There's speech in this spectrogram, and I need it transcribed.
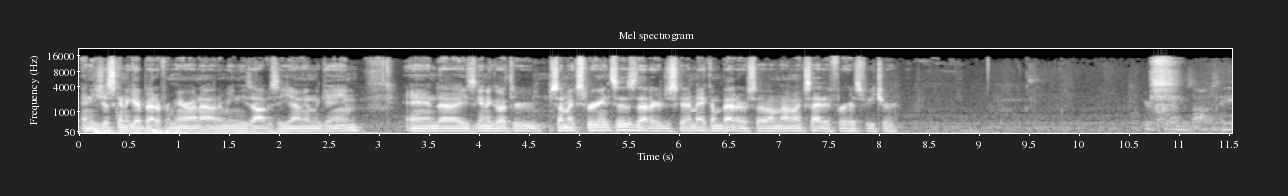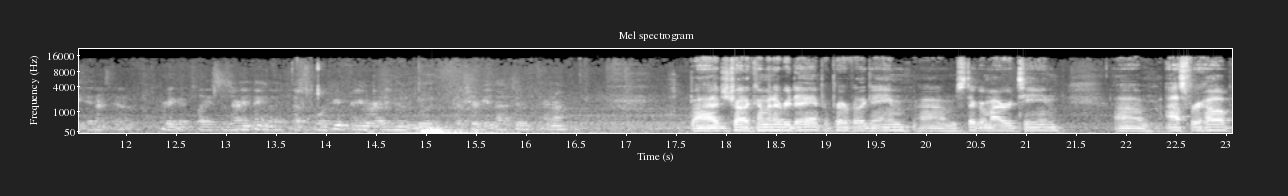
and he's just going to get better from here on out. I mean, he's obviously young in the game, and uh, he's going to go through some experiences that are just going to make him better. So I'm, I'm excited for his future. Your swing's obviously in a, in a pretty good place. Is there anything that, that's working for you or anything that you would attribute that to right now? I just try to come in every day and prepare for the game, um, stick with my routine, um, ask for help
